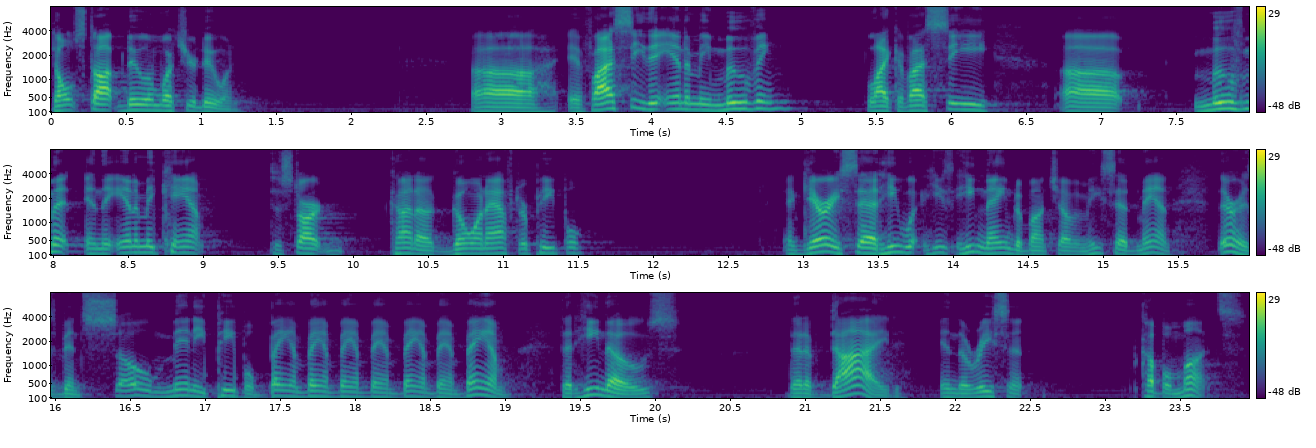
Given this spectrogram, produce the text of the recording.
don't stop doing what you're doing. Uh, if I see the enemy moving, like if I see uh, movement in the enemy camp to start kind of going after people, and Gary said, he, he, he named a bunch of them. He said, Man, there has been so many people, bam, bam, bam, bam, bam, bam, bam, that he knows that have died in the recent couple months.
